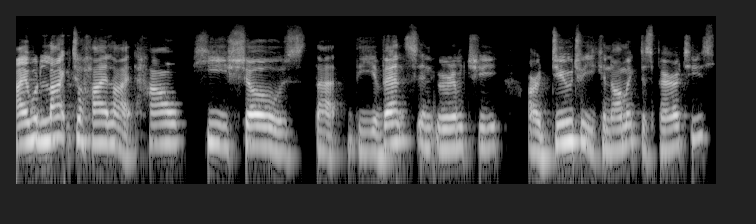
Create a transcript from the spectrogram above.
I would like to highlight how he shows that the events in Urumqi are due to economic disparities,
